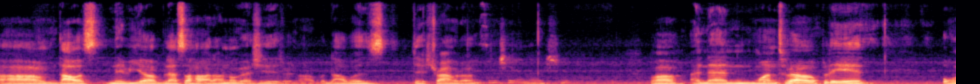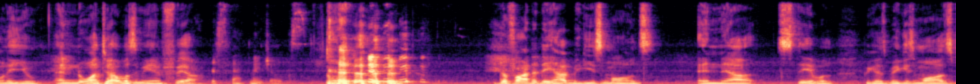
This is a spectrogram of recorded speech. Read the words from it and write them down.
Um, that was Nivea, bless her heart. I don't know where she is right now, but that was just trying with her. Isn't she a lotion? Wow. And then one twelve played "Only You," and one twelve wasn't being fair. Respect my jokes. The fact that they had Biggie Smalls in their stable because Biggie Smalls,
